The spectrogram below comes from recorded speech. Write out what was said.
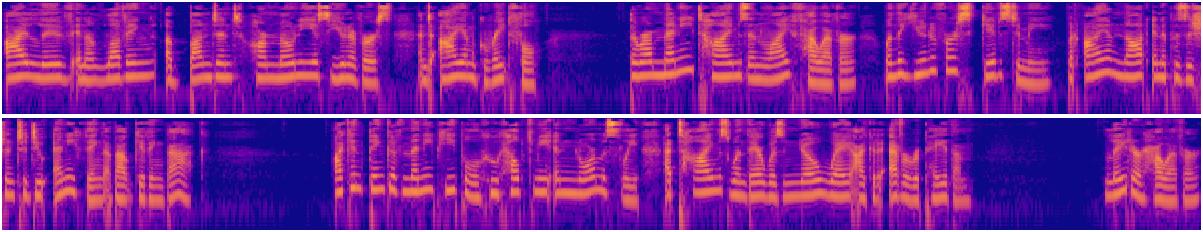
I live in a loving, abundant, harmonious universe, and I am grateful. There are many times in life, however, when the universe gives to me, but I am not in a position to do anything about giving back. I can think of many people who helped me enormously at times when there was no way I could ever repay them. Later, however,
